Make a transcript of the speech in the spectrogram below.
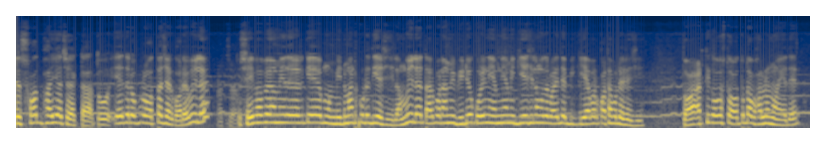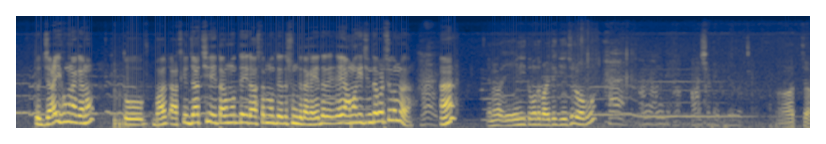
এর সৎ ভাই আছে একটা তো এদের উপর অত্যাচার করে বুঝলে? আচ্ছা। তো সেইভাবে আমি এদেরকে মিটমাট করে দিয়ে এসেছিলাম বুঝলে? তারপর আমি ভিডিও করিনি এমনি আমি গিয়েছিলাম ওদের বাড়িতে গিয়ে আবার কথা বলে এসেছি। তো আর্থিক অবস্থা অতটা ভালো নয় এদের। তো যাই হোক না কেন তো আজকে যাচ্ছি তার মধ্যে এই রাস্তার মধ্যে এদের সঙ্গে দেখা। এদের এ আমাকে চিনতে পারছ তোমরা? হ্যাঁ। হ্যাঁ? ইনি তোমাদের বাড়িতে গিয়েছিল বাবু? হ্যাঁ আমি আমি আমার সাথে আচ্ছা।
